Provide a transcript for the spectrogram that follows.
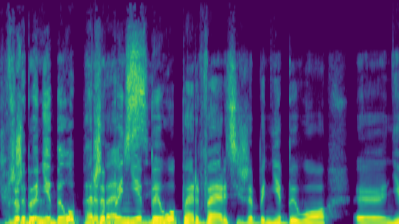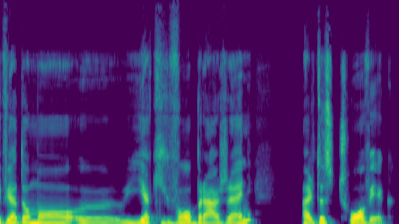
żeby, żeby, nie było perwersji. Żeby nie było perwersji, żeby nie było nie wiadomo yy, jakich wyobrażeń, ale to jest człowiek.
